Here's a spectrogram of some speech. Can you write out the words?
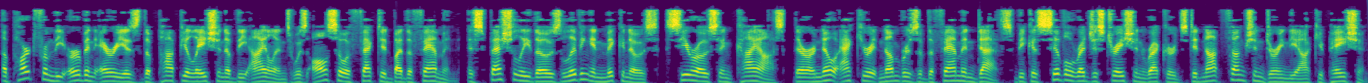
Apart from the urban areas the population of the islands was also affected by the famine, especially those living in Mykonos, Syros and Chios. There are no accurate numbers of the famine deaths because civil registration records did not function during the occupation.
